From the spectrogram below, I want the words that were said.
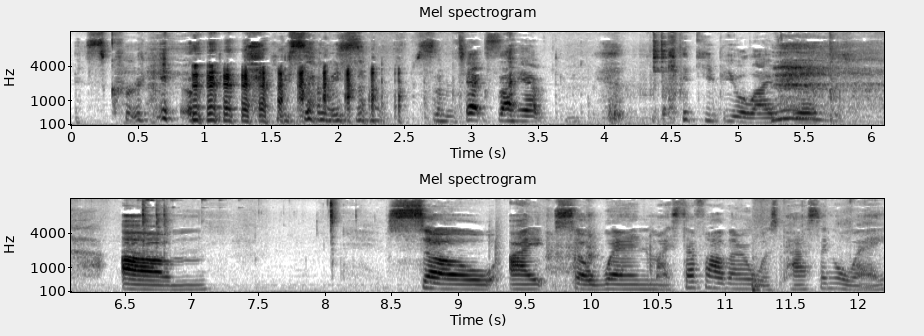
Screw you. you send me some some texts I have to keep you alive here. Um so I so when my stepfather was passing away,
